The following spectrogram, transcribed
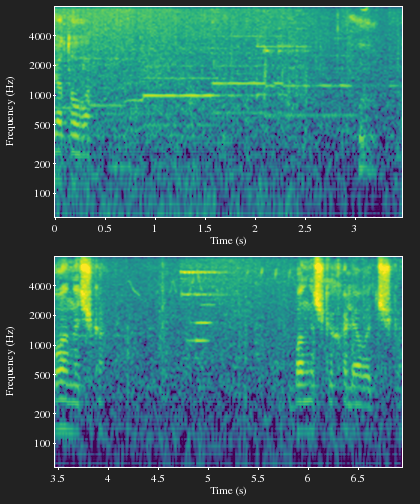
Готово. Фу, баночка. Баночка халявочка.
